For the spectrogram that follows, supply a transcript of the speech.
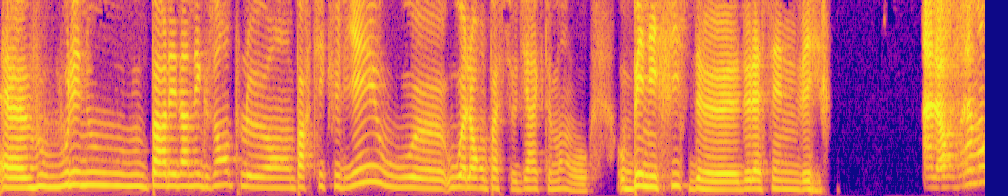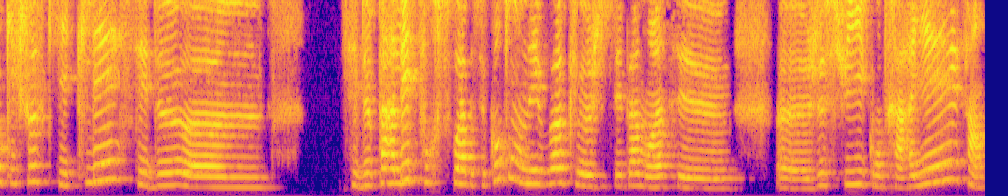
Euh, vous voulez nous parler d'un exemple en particulier ou, euh, ou alors on passe directement au, au bénéfice de, de la CNV Alors vraiment quelque chose qui est clé, c'est de euh, c'est de parler pour soi parce que quand on évoque, je sais pas moi, c'est euh, je suis contrariée, enfin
